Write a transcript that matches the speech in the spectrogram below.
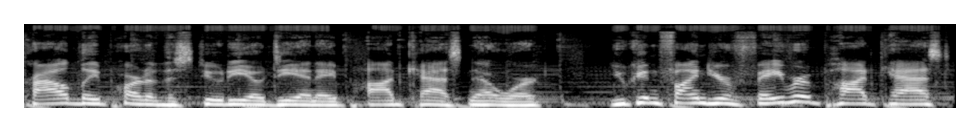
proudly part of the Studio DNA Podcast Network. You can find your favorite podcast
